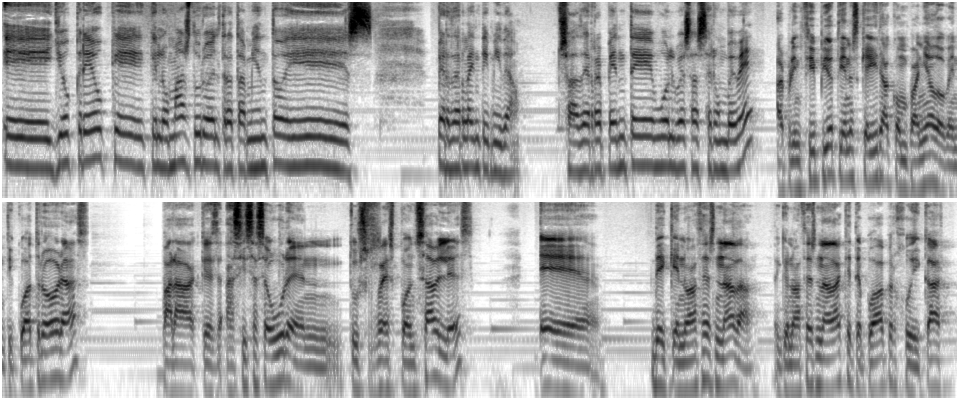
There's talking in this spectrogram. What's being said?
Eh, yo creo que, que lo más duro del tratamiento es perder la intimidad. O sea, de repente vuelves a ser un bebé. Al principio tienes que ir acompañado 24 horas para que así se aseguren tus responsables eh, de que no haces nada, de que no haces nada que te pueda perjudicar.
